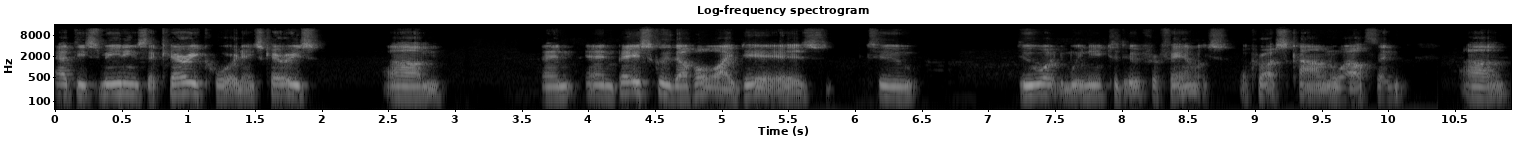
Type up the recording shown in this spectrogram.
at these meetings that Kerry coordinates. Kerry's um, and and basically the whole idea is to do what we need to do for families across the Commonwealth. And um,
